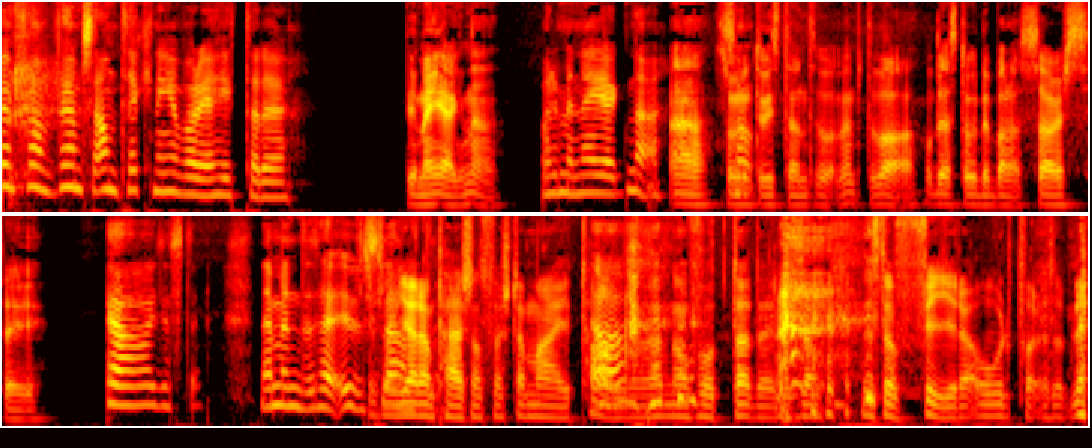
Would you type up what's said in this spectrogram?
Vem fan, vems anteckningar var det jag hittade? Dina egna? Var det mina egna? Ja, som Så- du inte visste vem det var-. Och där stod det bara Cersei. Ja, just det. Nej men det här usla. som Göran Perssons första majtal. Ja. Någon fotade liksom. Det stod fyra ord på det. Så blev,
